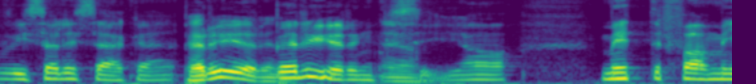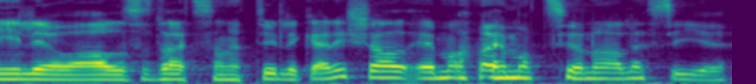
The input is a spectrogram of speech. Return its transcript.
wie soll ich sagen, Berührend. berührend Ja. gewesen, ja. Mit der Familie und alles. Und da hat's dann natürlich, er ist halt emo, emotionaler Sieg.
